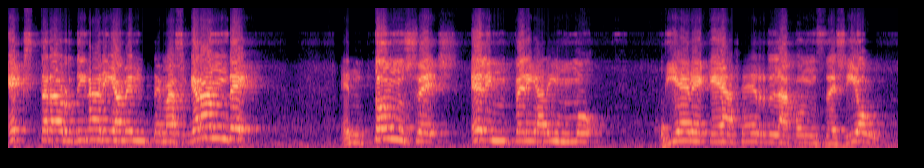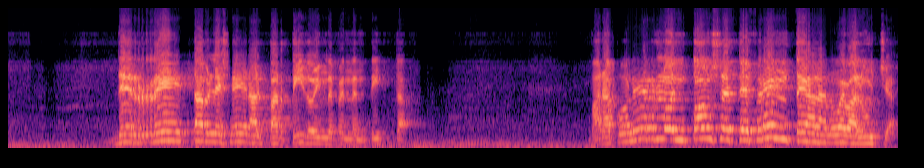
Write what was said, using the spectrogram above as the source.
extraordinariamente más grande, entonces el imperialismo tiene que hacer la concesión de restablecer al partido independentista. para ponerlo entonces de frente a la nueva lucha.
